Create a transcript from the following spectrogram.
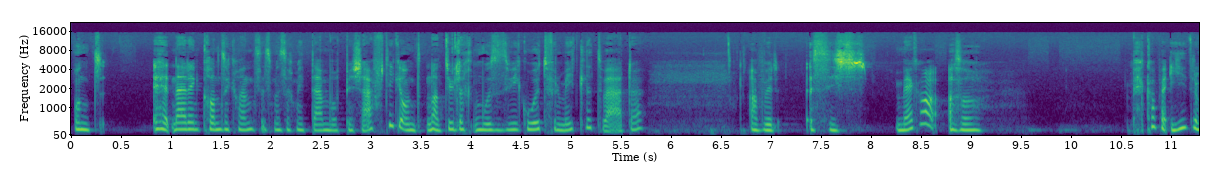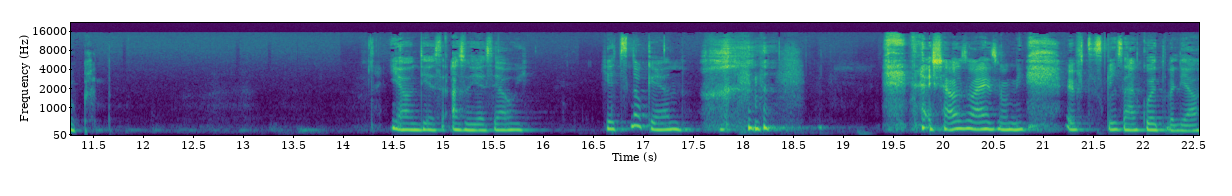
Und es hat dann eine Konsequenz, dass man sich mit dem beschäftigen will. Und natürlich muss es wie gut vermittelt werden. Aber es ist mega, also mega beeindruckend. Ja, und jetzt, also jetzt auch jetzt noch gern. das ist auch so eins, wo ich öfters gelesen habe, gut, weil ich auch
